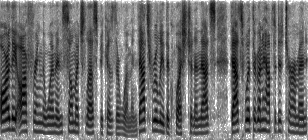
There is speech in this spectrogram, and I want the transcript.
are they offering the women so much less because they're women? That's really the question, and that's that's what they're going to have to determine.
